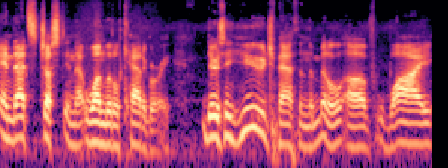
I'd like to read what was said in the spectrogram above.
And that's just in that one little category. There's a huge path in the middle of why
